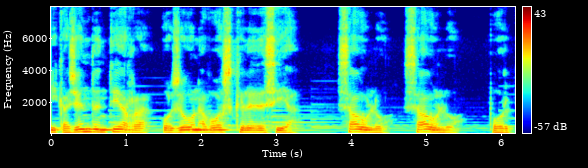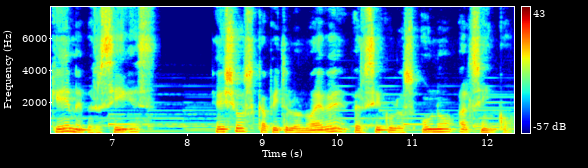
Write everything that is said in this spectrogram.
y cayendo en tierra oyó una voz que le decía, Saulo, Saulo, ¿por qué me persigues? Hechos capítulo 9 versículos 1 al 5.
